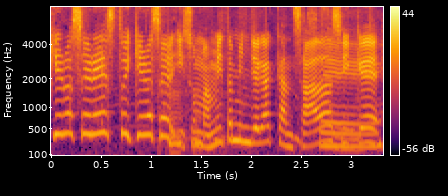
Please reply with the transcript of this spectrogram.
quiero hacer esto y quiero hacer... Y su mami también llega cansada, Sí. así que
